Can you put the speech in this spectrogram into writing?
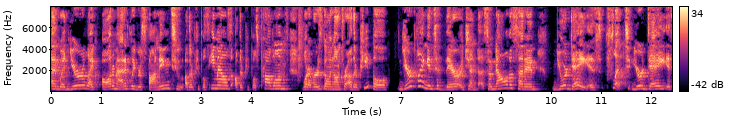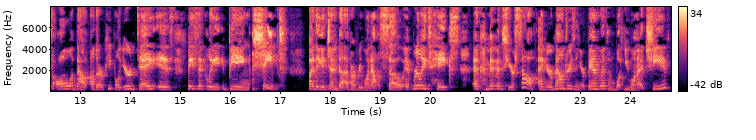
And when you're like automatically responding to other people's emails, other people's problems, whatever is going on for other people, you're playing into their agenda. So now all of a sudden your day is flipped. Your day is all about other people. Your day is basically being shaped by the agenda of everyone else. So it really takes a commitment to yourself and your boundaries and your bandwidth and what you want to achieve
